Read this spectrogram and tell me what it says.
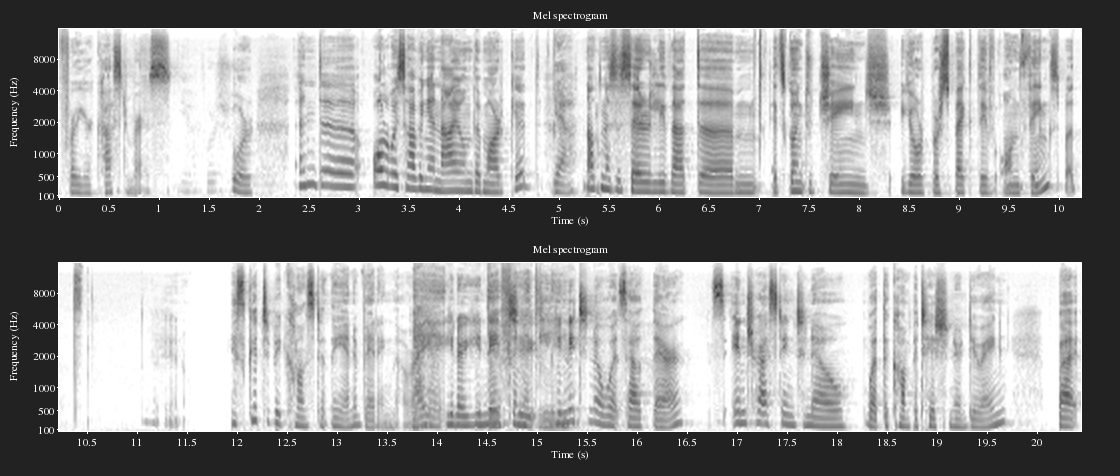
for your customers. Sure and uh, always having an eye on the market Yeah. not necessarily that um, it's going to change your perspective on things but you know. It's good to be constantly innovating, though, right? yeah, you know, you need to you need to know what's out there. It's interesting to know what the competition are doing, but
